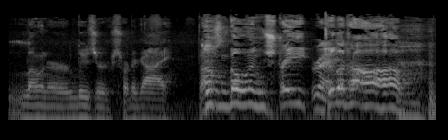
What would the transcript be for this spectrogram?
loner, loser sort of guy. I'm going straight to the top. Yeah.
